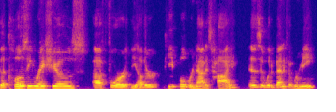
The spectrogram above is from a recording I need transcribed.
the closing ratios uh, for the other people were not as high as it would have been if it were me.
